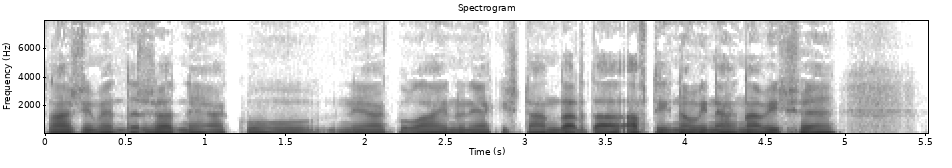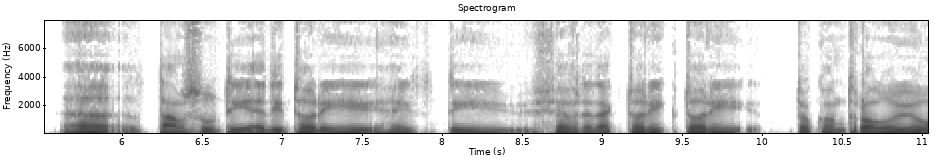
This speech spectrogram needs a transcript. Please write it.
snažíme držať nejakú, nejakú lajnu, nejaký štandard. A, a v tých novinách navyše uh, tam sú tí editori, hej, tí šéf-redaktori, ktorí to kontrolujú,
